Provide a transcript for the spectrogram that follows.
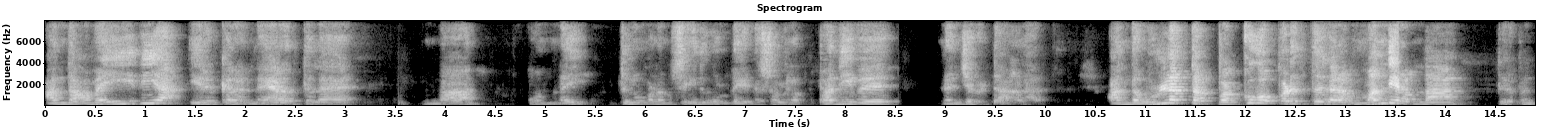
அந்த அமைதியா இருக்கிற நேரத்துல நான் உன்னை திருமணம் செய்து கொண்டேன்னு சொல்ற பதிவு நெஞ்ச விட்டு ஆகலாது அந்த உள்ளத்தை பக்குவப்படுத்துகிற மந்திரம் தான் திருப்பதி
